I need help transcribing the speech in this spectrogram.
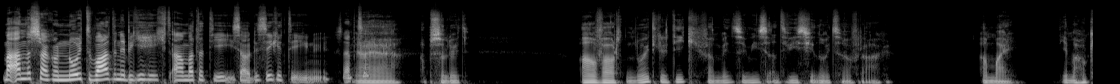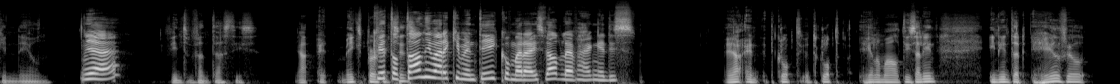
Maar anders zou je nooit waarde hebben gehecht aan wat dat die zouden zeggen tegen u. Snap je? Ja, ja, ja, absoluut. Aanvaard nooit kritiek van mensen wiens advies je nooit zou vragen. Amai, die mag ook in neon. Ja? Ik vind hem fantastisch. Ja, it makes ik weet sense. totaal niet waar ik hem in tegenkom, maar hij is wel blijven hangen. Dus Ja, en het klopt, het klopt helemaal. Het is alleen, ik denk dat heel veel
